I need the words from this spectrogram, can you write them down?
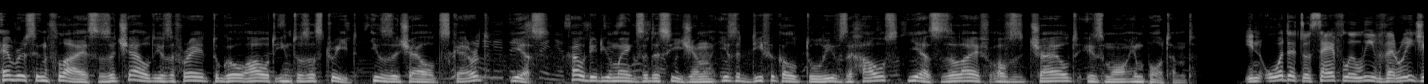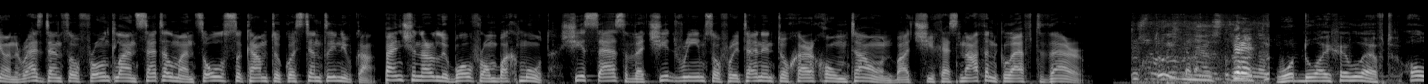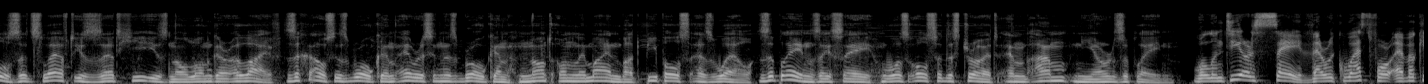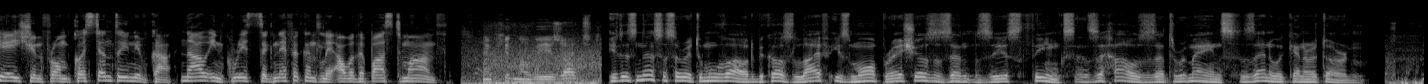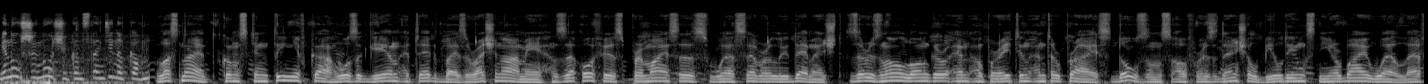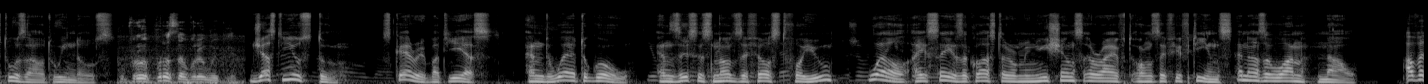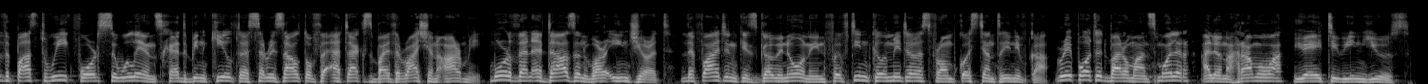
Everything flies. The child is afraid to go out into the street. Is the child scared? Yes. How did you make the decision? Is it difficult to leave the house? Yes, the life of the child is more important. In order to safely leave the region, residents of frontline settlements also come to Konstantinivka. Pensioner Lubov from Bakhmut. She says that she dreams of returning to her hometown, but she has nothing left there. What do I have left? All that's left is that he is no longer alive. The house is broken, everything is broken, not only mine but people's as well. The plane, they say, was also destroyed, and I'm near the plane. Volunteers say the request for evacuation from Konstantinivka now increased significantly over the past month. It is necessary to move out because life is more precious than these things, the house that remains, then we can return. Минувшей ночью Константиновка вновь Last night, Konstantinivka was again attacked by the Russian army. The office premises were severely damaged. There is no longer an operating enterprise. Dozens of residential buildings nearby were left without windows. Про- Просто привыкли. Just used to. Scary, but yes. And where to go? And this is not the first for you? Well, I say the cluster munitions arrived on the 15th, another one now. Over the past week, four civilians had been killed as a result of the attacks by the Russian army. More than a dozen were injured. The fighting is going on in 15 kilometers from Konstantinivka. Reported by Roman Smoler, Alena Gramova, UATV News.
